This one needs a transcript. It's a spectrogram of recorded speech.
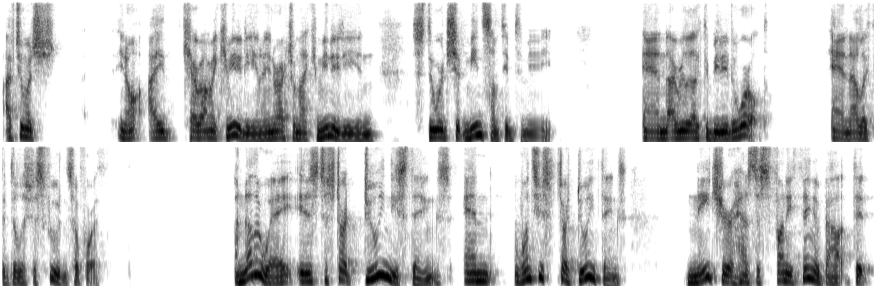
I have too much, you know, I care about my community and I interact with my community and stewardship means something to me. And I really like the beauty of the world and I like the delicious food and so forth. Another way is to start doing these things. And once you start doing things, nature has this funny thing about that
